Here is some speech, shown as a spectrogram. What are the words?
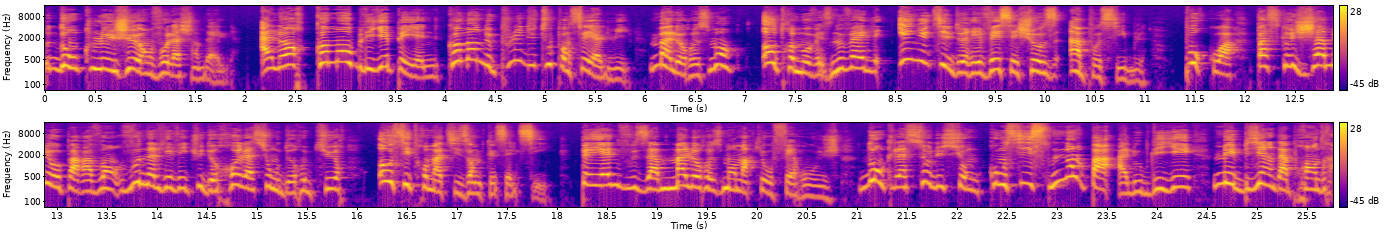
donc le jeu en vaut la chandelle. Alors, comment oublier PN Comment ne plus du tout penser à lui? Malheureusement, autre mauvaise nouvelle, inutile de rêver ces choses impossibles. Pourquoi? Parce que jamais auparavant vous n'aviez vécu de relation ou de rupture aussi traumatisante que celle-ci. PN vous a malheureusement marqué au fer rouge. Donc la solution consiste non pas à l'oublier, mais bien d'apprendre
